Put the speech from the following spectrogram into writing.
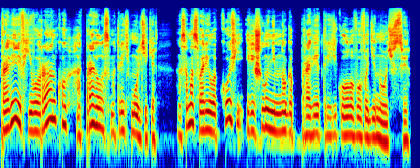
проверив его ранку, отправила смотреть мультики, а сама сварила кофе и решила немного проветрить голову в одиночестве.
